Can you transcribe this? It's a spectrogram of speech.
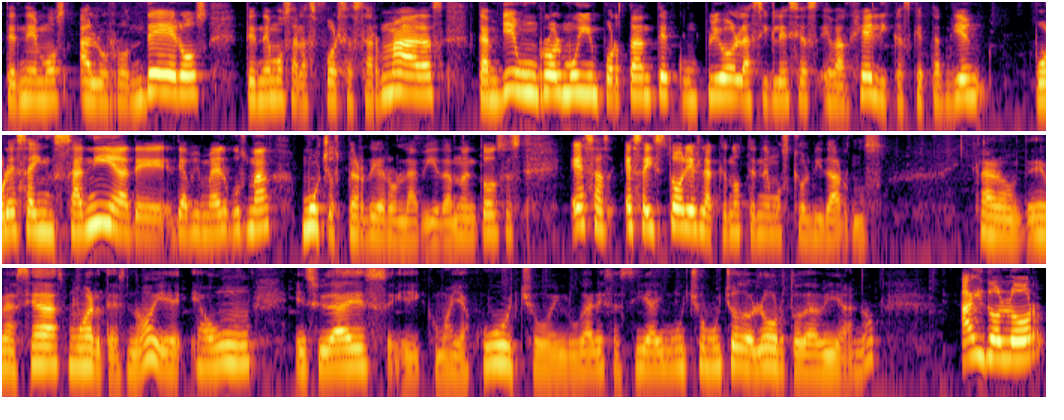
tenemos a los ronderos, tenemos a las Fuerzas Armadas, también un rol muy importante cumplió las iglesias evangélicas, que también por esa insanía de, Abimael Guzmán, muchos perdieron la vida, ¿no? Entonces, esa, esa historia es la que no tenemos que olvidarnos. Claro, demasiadas muertes, ¿no? Y, aún en ciudades eh, como Ayacucho, en lugares así, hay mucho, mucho dolor todavía, ¿no? hay dolor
